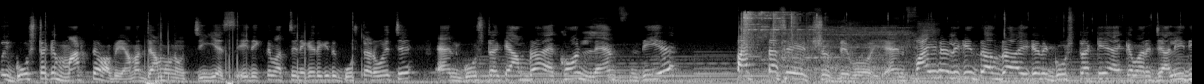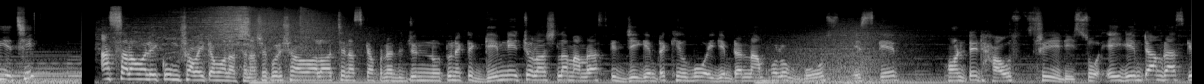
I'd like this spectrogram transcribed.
ওই গোষ্ঠটাকে মারতে হবে। আমার যা মনে হচ্ছে ইয়েস এই দেখতে পাচ্ছেন, এখানে কিন্তু গোষ্ঠটা রয়েছে এন্ড গোষ্ঠটাকে আমরা এখন ল্যাম্প দিয়ে পাঁচটা সে হেডশট দেবো। এন্ড ফাইনালি কিন্তু আমরা এখানে গোষ্ঠটাকে একেবারে জ্বালিয়ে দিয়েছি। আসসালামু আলাইকুম, সবাই কেমন আছেন? আশা করি সবাই ভালো আছেন। আজকে আপনাদের জন্য নতুন একটা গেম নিয়ে চলে আসলাম। আমরা আজকে যে গেমটা খেলব এই গেমটার নাম হলো গোস escape haunted house three D so এই গেমটা আমরা আজকে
